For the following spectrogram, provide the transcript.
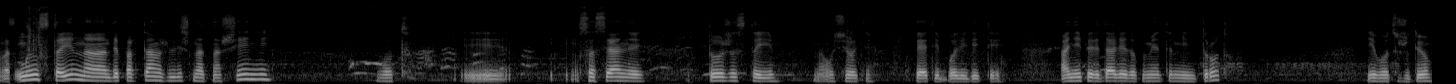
бы. Мы стоим на департамент жилищных отношений. Вот. И социальный тоже стоим на учете. Пять и более детей. Они передали документы Минтруд. И вот ждем.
